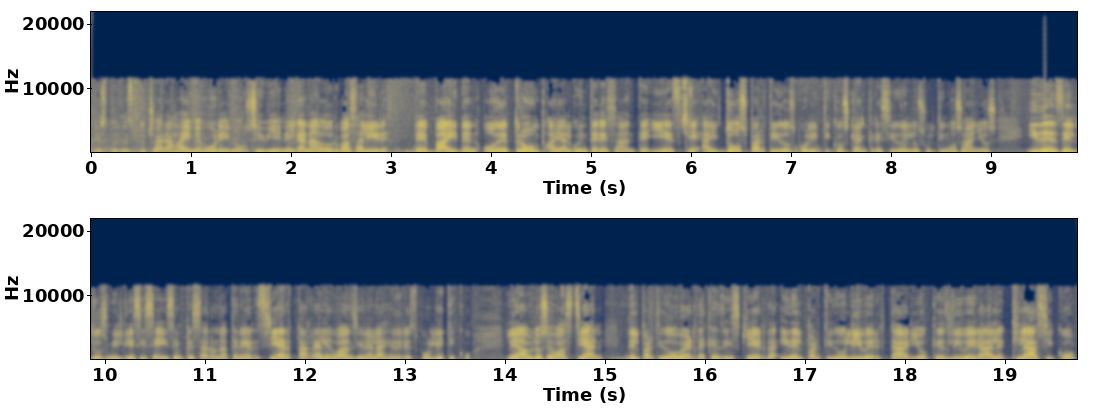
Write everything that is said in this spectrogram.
después de escuchar a Jaime Moreno, si bien el ganador va a salir de Biden o de Trump, hay algo interesante y es que hay dos partidos políticos que han crecido en los últimos años y desde el 2016 empezaron a tener cierta relevancia en el ajedrez político. Le hablo, Sebastián, del Partido Verde, que es de izquierda, y del Partido Libertario, que es liberal clásico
